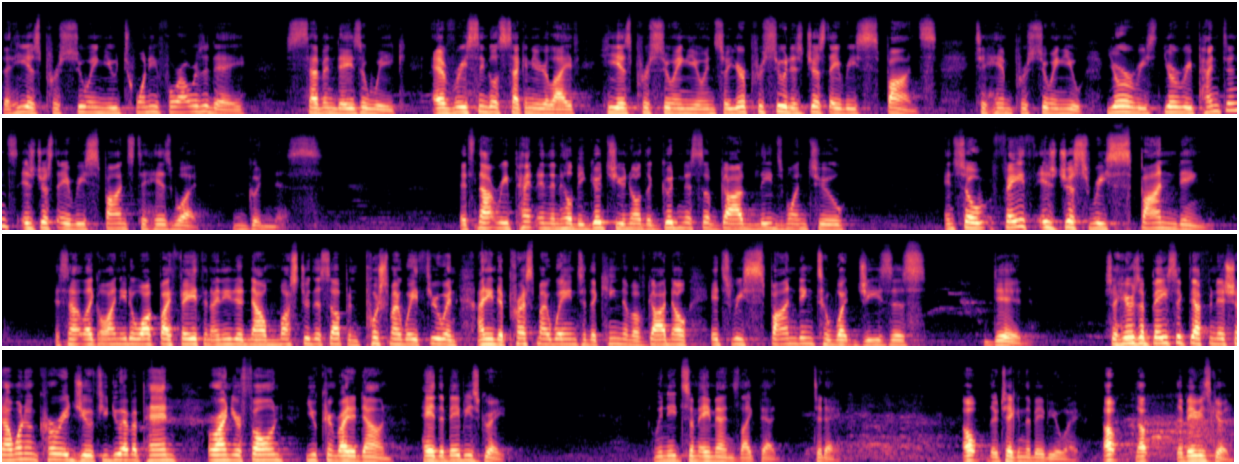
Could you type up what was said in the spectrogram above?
that He is pursuing you 24 hours a day, seven days a week, every single second of your life. He is pursuing you. And so your pursuit is just a response to him pursuing you. Your, re- your repentance is just a response to his what? Goodness. It's not repent and then he'll be good to you. No, the goodness of God leads one to. And so faith is just responding. It's not like, oh, I need to walk by faith and I need to now muster this up and push my way through and I need to press my way into the kingdom of God. No, it's responding to what Jesus did. So here's a basic definition. I want to encourage you, if you do have a pen or on your phone, you can write it down. Hey, the baby's great. We need some amens like that today. Oh, they're taking the baby away. Oh, nope, the baby's good.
